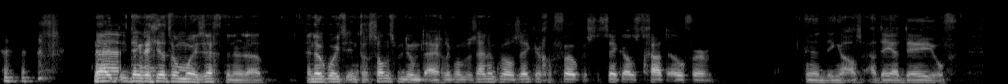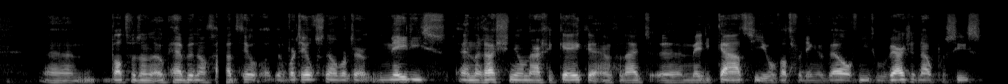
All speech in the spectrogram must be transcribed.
Nee, ik denk dat je dat wel mooi zegt, inderdaad. En ook wel iets interessants bedoeld eigenlijk, want we zijn ook wel zeker gefocust, zeker als het gaat over eh, dingen als ADHD of uh, wat we dan ook hebben, dan gaat het heel, wordt heel snel wordt er medisch en rationeel naar gekeken en vanuit uh, medicatie of wat voor dingen wel of niet, hoe werkt het nou precies.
